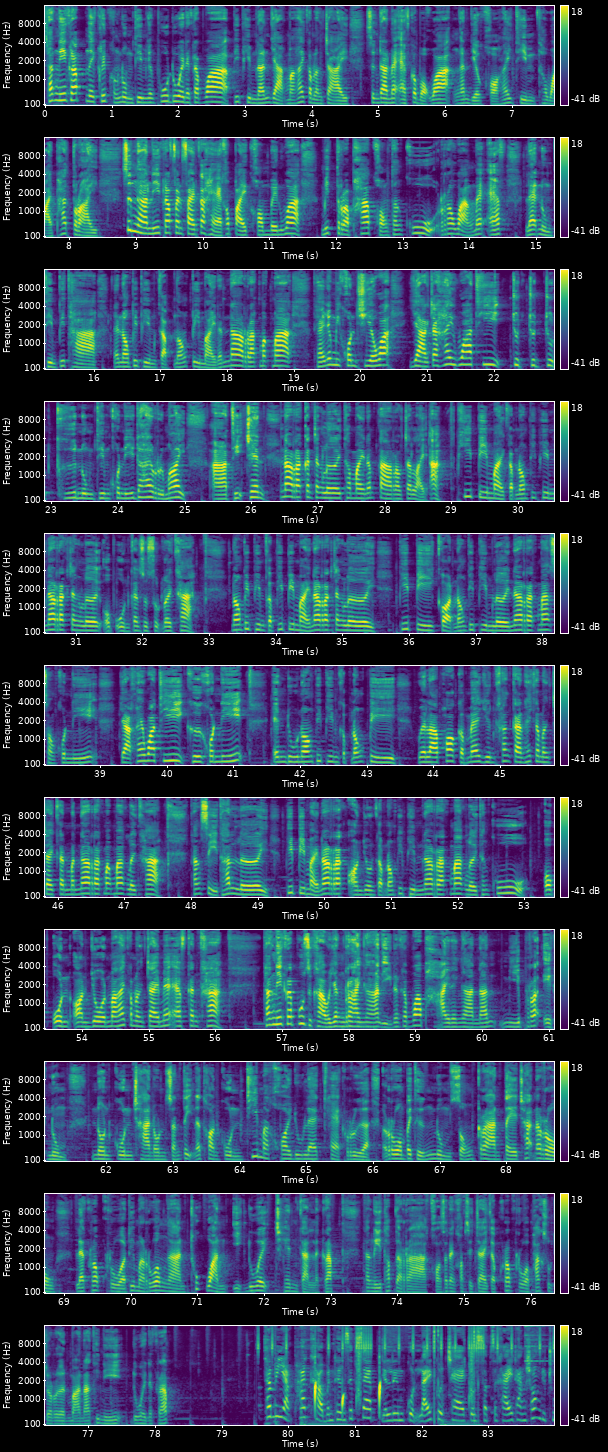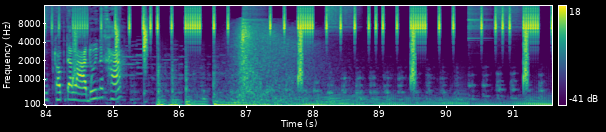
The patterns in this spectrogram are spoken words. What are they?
ทั้งนี้ครับในคลิปของหนุ่มทีมยังพูดด้วยนะครับว่าพี่พิมพ์นั้นอยากมาให้กำลังใจ ซึ่งด้านแม่แอฟก็บอกว่างั้นเดี๋ยวขอให้ทีมถวายผ้าไตร ซึ่งงานนี้ครับแฟนๆก็แห่เข้าไปคอมเมนต์ว่ามิตรภาพของทั้งคู่ระหว่างแม่แอฟและหนุ่มทีมพิธา และน้องพี่พิมพ์กับน้องปีใหม่นั้นน่ารักมาก ๆ แถมยังมีคนเชียร์ว่า อยากจะให้ว่าที่จุดๆๆคือหนุ่มทีมคนนี้ได้หรือไม่ อาทิเช่น น่ารักกันจังเลยทำไมน้ำตาเราจะไหลอะพี่ปีใหม่กับน้องพี่พิมพ์น่ารักจังเลย อบอุ่นกันสุดๆเลยค่ะ น้องพี่พิมพ์กับพี่ปีใหม่น่ารักจังเลย พี่ปีกอดน้องพี่พิมพ์เลยน่ารักมากสองคนนี้ อยากให้ว่าที่คือคนนี้เอ็นดูน้องพี่พิมพ์กับน้องปี เวลาพ่อกับแม่ยืนข้างกันให้กำลังใจกันมันน่ารักมาก ๆ เลยค่ะ ทั้งสี่ท่านเลย พี่ปีใหม่น่ารักอ่อนโยนกับน้องพี่พิมพ์น่ารักมากเลยทั้งคู่ อบอุ่นอ่อนโยนมาให้กำลังใจแม่แอฟกันค่ะ ทั้งนี้ครับผู้สื่อข่าวยังรายงานอีกนะครับว่าภายในงานนั้นมีพระเอกหนุ่ม นนกุลชานนสันตินทรกุลที่มาคอยดูแลแขกเรือ รวมไปถึงหนุ่มสงกรานต์เตชะนรงค์และครอบครัวที่มาร่วมงานทุกวันอีกด้วยเช่นกันแหละครับ ทั้งนี้ท็อปดาราขอแสดงความเสียใจกับครอบครัวพักสุขเจริญมาณที่นี้ด้วยนะครับถ้าไม่อยากพลาดข่าวบันเทิงแซ่บๆ อย่าลืมกดไลค์ กดแชร์ กด Subscribe ทางช่อง YouTube Top ดาราด้วยนะคะ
